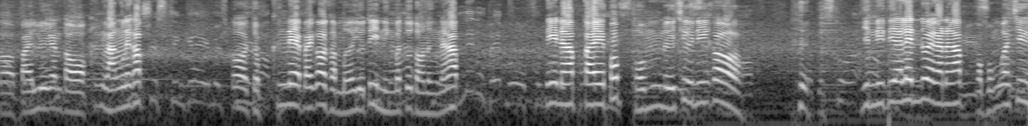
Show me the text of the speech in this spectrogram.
ก็ไปลุยกันต่อครึ่งหลังเลยครับ ก็จบครึ่งแรกไปก็เสมออยู่ที่ 1 ประตูต่อหนึ่งนะครับ นี่นะครับใครพบผมหรือชื่อนี้ก็ ยินดีที่จะเล่นด้วยกันนะครับกับผมก็ชื่อ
